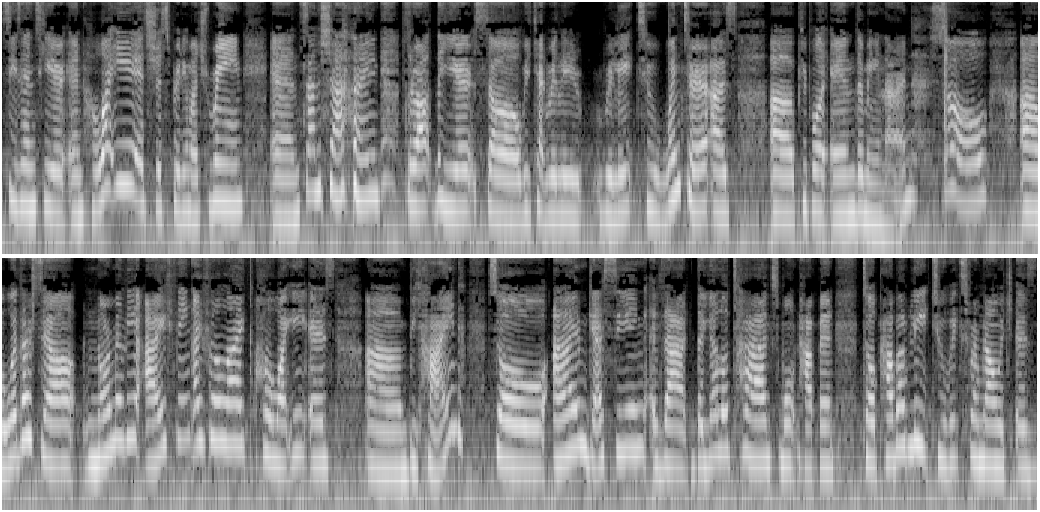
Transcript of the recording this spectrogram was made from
seasons here in Hawaii it's just pretty much rain and sunshine throughout the year so we can't really relate to winter as uh, people in the mainland so uh, with our sale. Normally, I think I feel like Hawaii is um, behind. So I'm guessing that the yellow tags won't happen till probably two weeks from now, which is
